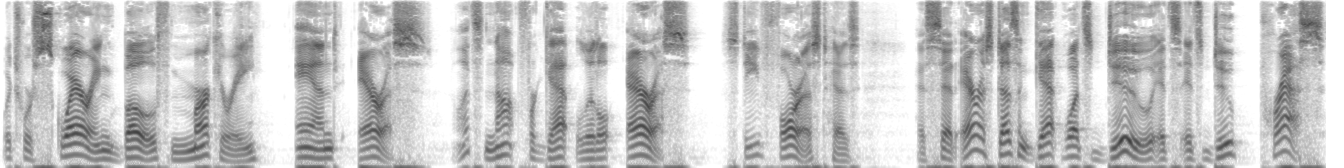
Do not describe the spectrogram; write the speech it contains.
which were squaring both Mercury and Eris. Let's not forget little Eris. Steve Forrest has has said Eris doesn't get what's due. It's it's due press.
